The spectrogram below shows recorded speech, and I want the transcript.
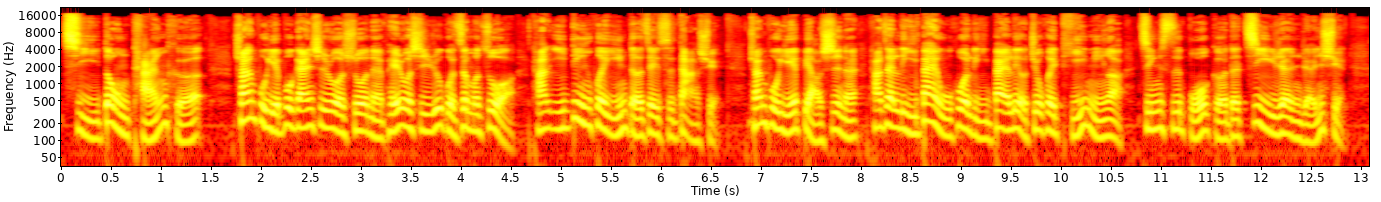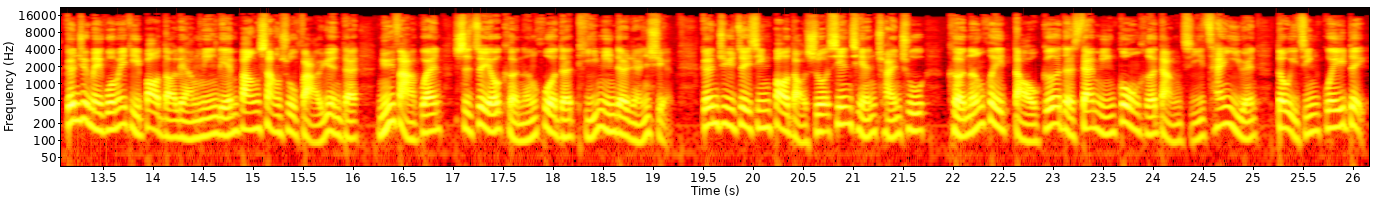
启动弹劾。川普也不甘示弱，说呢，裴洛西如果这么做，他一定会赢得这次大选。川普也表示呢，他在礼拜五或礼拜六就会提名啊金斯伯格的继任人选。根据美国媒体报道，两名联邦上诉法院的女法官是最有可能获得提名的人选。根据最新报道说，先前传出可能会倒戈的三名共和党籍参议员都已经归队，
